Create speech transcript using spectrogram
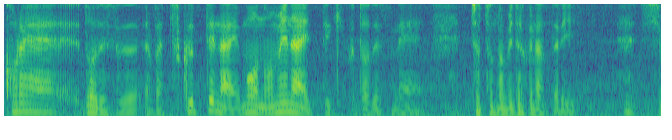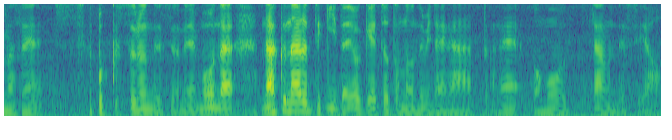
これどうです？やっぱり作ってないもう飲めないって聞くとですねちょっと飲みたくなったりしません？僕するんですよね。もうなくなるって聞いたら余計ちょっと飲んでみたいなとかね思っちゃうんですよ。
